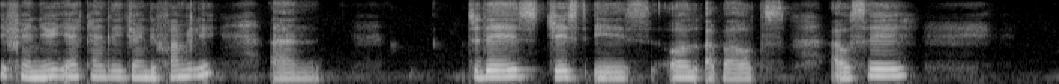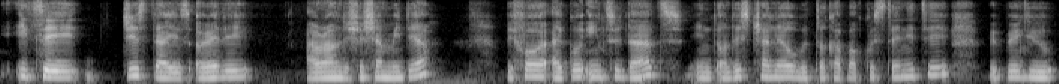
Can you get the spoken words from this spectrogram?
If you're new here, kindly join the family. And today's gist is all about, I would say, it's a gist that is already around the social media before I go into that, in on this channel we talk about Christianity. We bring you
